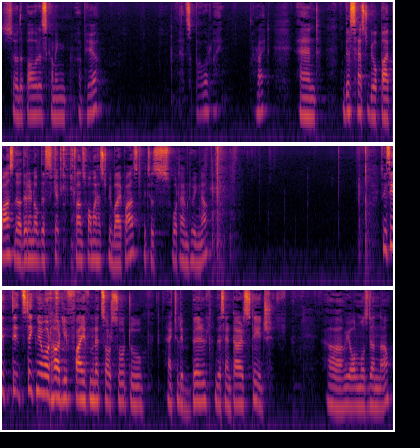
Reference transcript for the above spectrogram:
So the power is coming up here. That's a power line right? And this has to be bypassed. The other end of this transformer has to be bypassed which is what I'm doing now. So you see it's taken me about hardly five minutes or so to actually build this entire stage uh, we're almost done now.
